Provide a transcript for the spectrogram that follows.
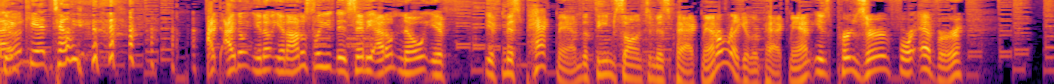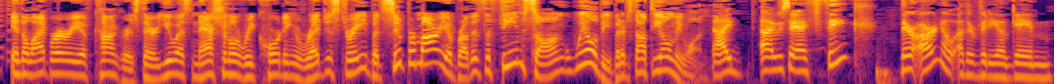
I can't tell you. I, I, don't, you know, and honestly, Sandy, I don't know if if Ms. Pac-Man, the theme song to Ms. Pac-Man or regular Pac-Man, is preserved forever in the Library of Congress, their U.S. National Recording Registry. But Super Mario Brothers, the theme song, will be, but it's not the only one. I I would say I think there are no other video game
